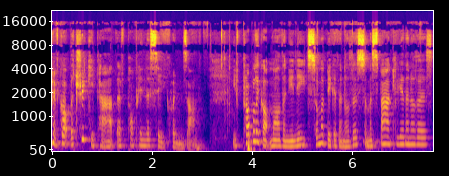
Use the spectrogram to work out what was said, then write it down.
we've got the tricky part of popping the sequins on. You've probably got more than you need. Some are bigger than others, some are sparklier than others.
